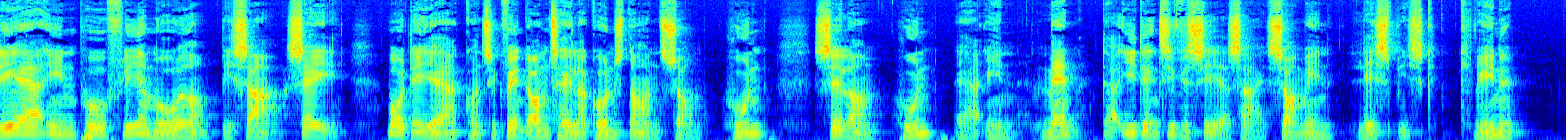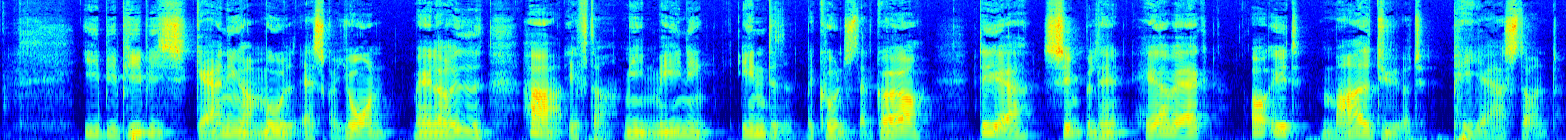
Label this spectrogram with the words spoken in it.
Det er en på flere måder bizarre sag, hvor det er konsekvent omtaler kunstneren som hun, selvom hun er en mand, der identificerer sig som en lesbisk kvinde. Ibi Pipis gerninger mod Asger Jorn, maleriet, har efter min mening intet med kunst at gøre. Det er simpelthen herværk og et meget dyrt PR-stunt.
